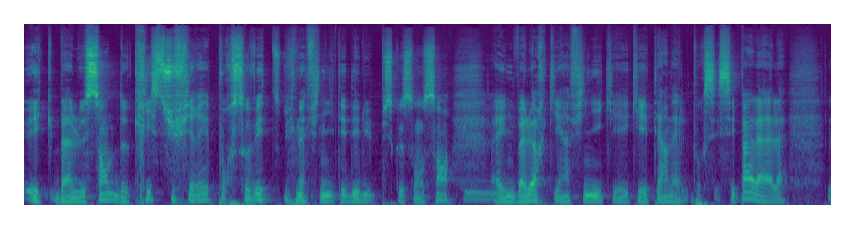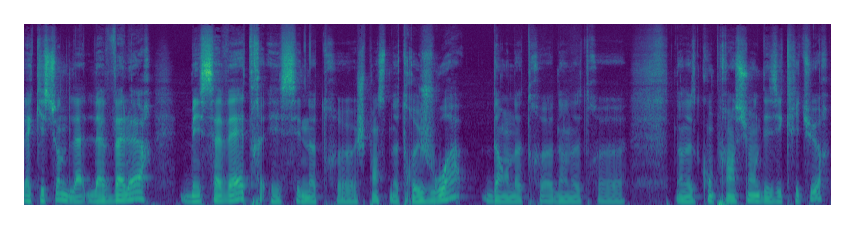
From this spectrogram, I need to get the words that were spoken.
et, bah, le sang de Christ suffirait pour sauver une infinité d'élus, puisque son sang hmm. a une valeur qui est infinie, qui est, qui est éternelle. Donc c'est pas la, la, question de la, valeur, mais ça va être, et c'est notre, je pense, notre joie dans notre, dans notre, dans notre compréhension des Écritures,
